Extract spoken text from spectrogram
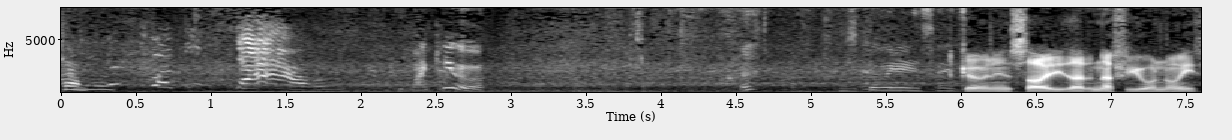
Jump. Like you. He's going inside. Going inside, he's had enough of your noise.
